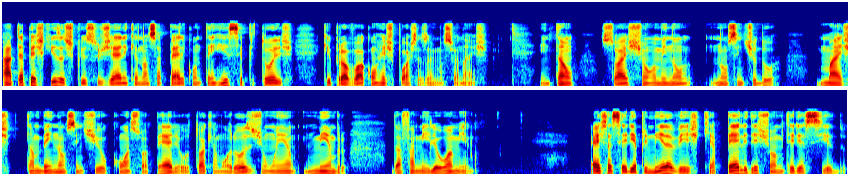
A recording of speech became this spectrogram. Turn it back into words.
Há até pesquisas que sugerem que a nossa pele contém receptores que provocam respostas emocionais. Então, só este homem não, não sentiu dor, mas também não sentiu com a sua pele o toque amoroso de um membro da família ou amigo. Esta seria a primeira vez que a pele deste homem teria sido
